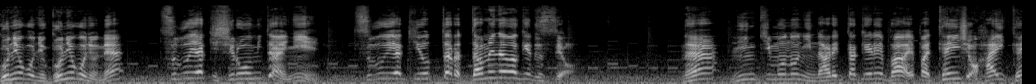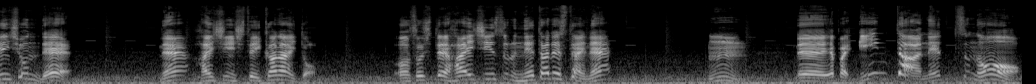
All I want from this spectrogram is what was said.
ゴニョゴニョゴニョゴニョね、つぶやきしろみたいに、つぶやき寄ったらダメなわけですよ。ね、人気者になりたければ、やっぱりテンション、ハイテンションで、ね、配信していかないと。そして配信するネタですたいね。うん。で、やっぱりインターネットの、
